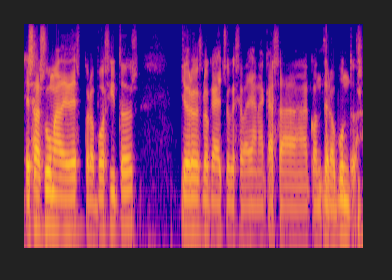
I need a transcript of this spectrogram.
esa suma de despropósitos yo creo que es lo que ha hecho que se vayan a casa con cero puntos.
